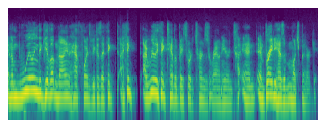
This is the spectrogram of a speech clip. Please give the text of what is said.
and I'm willing to give up nine and a half points because I think I think I really think Tampa Bay sort of turns it around here, and and, and Brady has a much better game.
